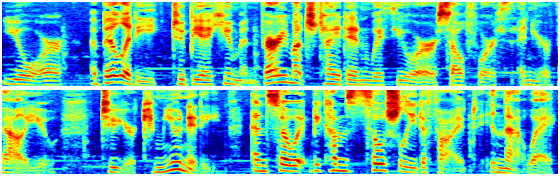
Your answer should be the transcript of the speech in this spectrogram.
your ability to be a human, very much tied in with your self worth and your value to your community. And so it becomes socially defined in that way.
